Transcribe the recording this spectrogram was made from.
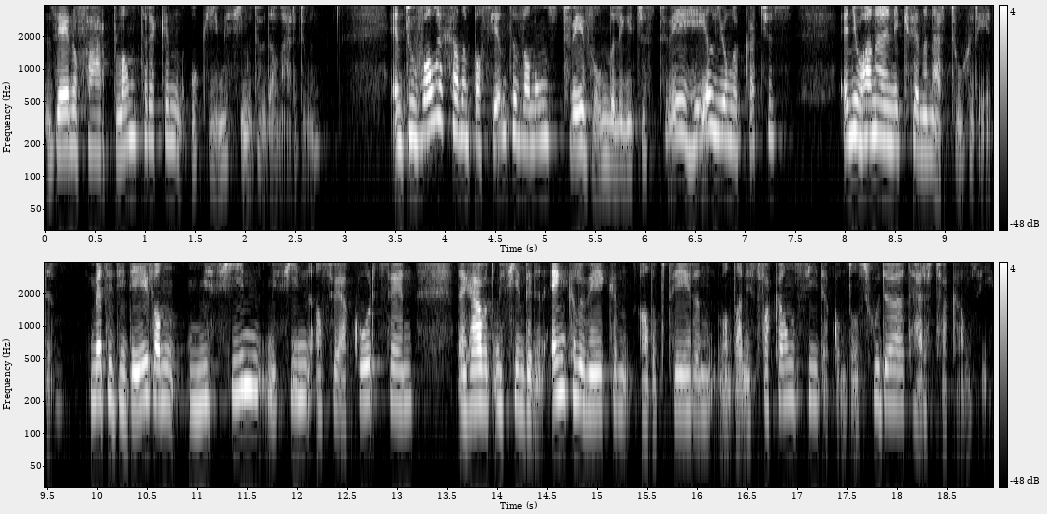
zijn of haar plan trekken. Oké, misschien moeten we dat maar doen. En toevallig had een patiënte van ons twee vondelingetjes, twee heel jonge katjes. En Johanna en ik zijn er naartoe gereden. Met het idee van misschien, misschien als wij akkoord zijn, dan gaan we het misschien binnen enkele weken adopteren. Want dan is het vakantie, dat komt ons goed uit, herfstvakantie.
